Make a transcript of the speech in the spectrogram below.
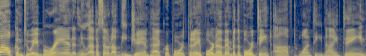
welcome to a brand new episode of the Jampack Report. Today for November the 14th of 2019.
